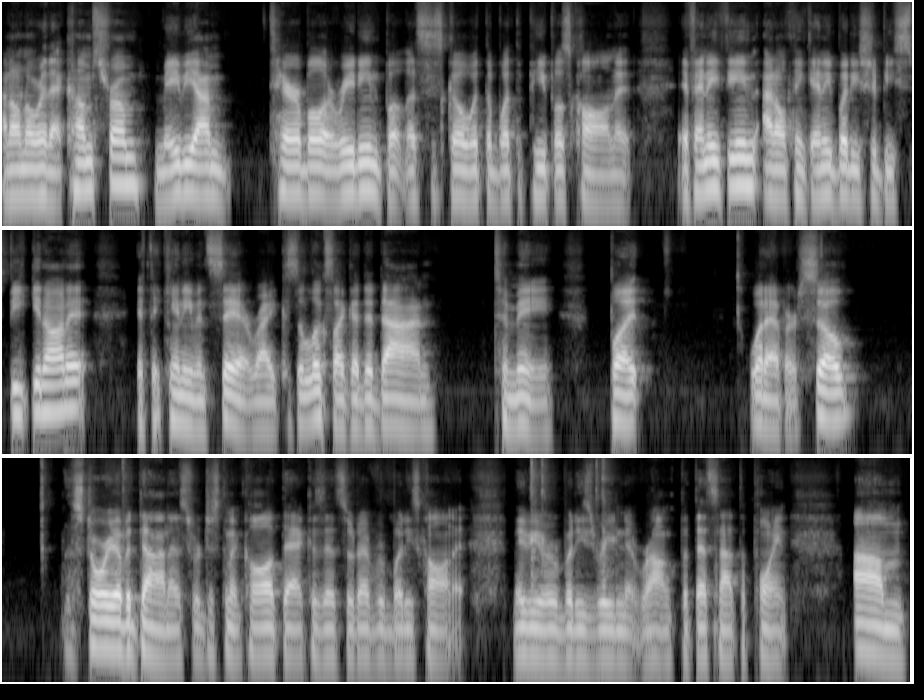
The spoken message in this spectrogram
I don't know where that comes from. Maybe I'm terrible at reading, but let's just go with the, what the people's calling it. If anything, I don't think anybody should be speaking on it if they can't even say it right because it looks like a Dadon to me. But whatever. So the story of Adonis, we're just going to call it that because that's what everybody's calling it. Maybe everybody's reading it wrong, but that's not the point. Um,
